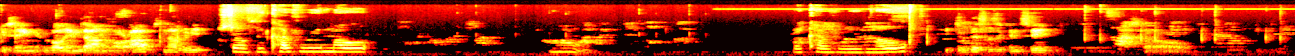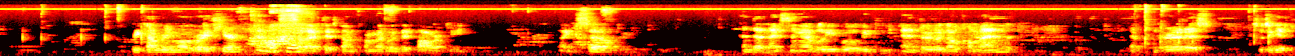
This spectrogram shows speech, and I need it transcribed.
using volume down or up navigate. So recovery mode. Oh. Recovery mode. You do this as you can see. So recovery mode right here. And Okay. selected, confirm it with the power key. Like so. And the next thing I believe will be the enter the no command. Yep, there it is. So to get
